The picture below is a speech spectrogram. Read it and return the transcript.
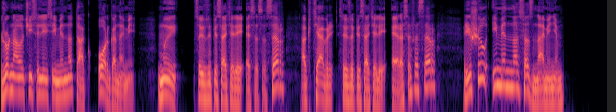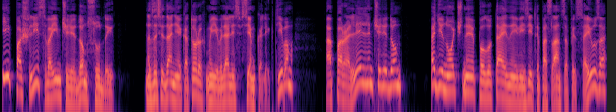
журналы числились именно так, органами. Мы, Союза писателей СССР, Октябрь, Союза писателей РСФСР – решил именно со знаменем. И пошли своим чередом суды, на заседание которых мы являлись всем коллективом, а параллельным чередом – одиночные полутайные визиты посланцев из Союза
